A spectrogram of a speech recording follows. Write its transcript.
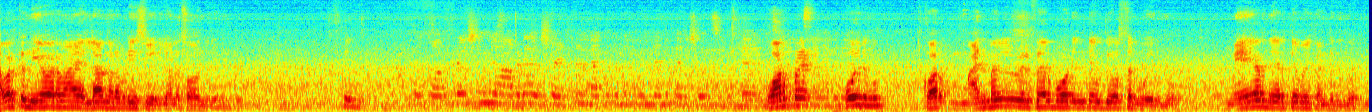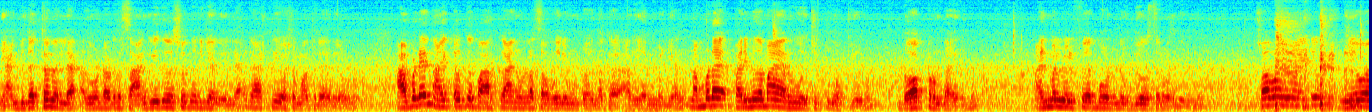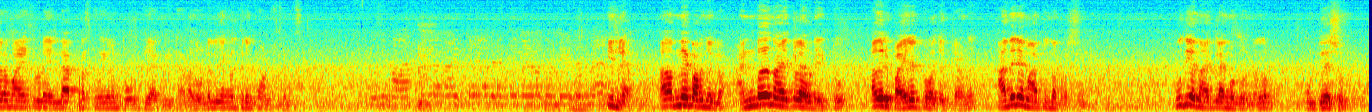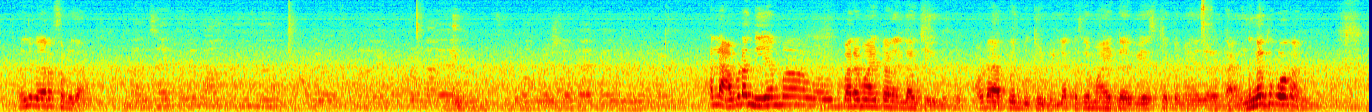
അവർക്ക് നിയമപരമായ എല്ലാ നടപടിയും സ്വീകരിക്കാനുള്ള സ്വാതന്ത്ര്യമുണ്ട്. കോർപ്പറേഷൻ പോയിരുന്നു. അനിമൽ വെൽഫെയർ ബോർഡിന്റെ ഉദ്യോഗസ്ഥർ പോയിരുന്നു. മേയർ നേരത്തെ പോയി കണ്ടിരുന്നു. ഞാൻ വിദഗ്ധനല്ല. അതുകൊണ്ട് അവിടുത്തെ സാങ്കേതിക വശമൊന്നും എനിക്കറിയില്ല. രാഷ്ട്രീയ വശം മാത്രമേ അറിയുള്ളൂ. അവിടെ നായ്ക്കൾക്ക് പാർക്കാനുള്ള സൗകര്യമുണ്ടോ എന്നൊക്കെ അറിയാൻ വേണ്ടിയാണ് നമ്മുടെ പരിമിതമായ അറിവ് വെച്ചിട്ട് നോക്കിയിരുന്നു ഡോക്ടർ ഉണ്ടായിരുന്നു. അനിമൽ വെൽഫെയർ ബോർഡിന്റെ ഉദ്യോഗസ്ഥർ വന്നിരുന്നു. സ്വാഭാവികമായിട്ടും നിയമപരമായിട്ടുള്ള എല്ലാ പ്രക്രിയകളും പൂർത്തിയാക്കിയിട്ടാണ്. അതുകൊണ്ടല്ലേ ഞങ്ങൾ ഇത്രയും കോൺഫിഡൻസ് ഇല്ല. അത് അന്നേ പറഞ്ഞല്ലോ. അൻപത് നായ്ക്കളെ അവിടെ ഇട്ടു. അതൊരു പൈലറ്റ് പ്രോജക്റ്റാണ് അതിനെ മാറ്റുന്ന പ്രശ്നമില്ല. പുതിയ നാട്ടിൽ അങ്ങോട്ട് കൊണ്ടുള്ള ഉദ്ദേശവും. അതിന് വേറെ സംവിധാനം. അല്ല അവിടെ നിയമപരമായിട്ടാണ് എല്ലാം ചെയ്യുന്നത്. അവിടെ ആർക്കും ഒരു ബുദ്ധിമുട്ടില്ല. കൃത്യമായിട്ട് വേസ്റ്റ് ഒക്കെ മാനേജ് ആയിട്ടാണ് നിങ്ങൾക്ക് പോകാം.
